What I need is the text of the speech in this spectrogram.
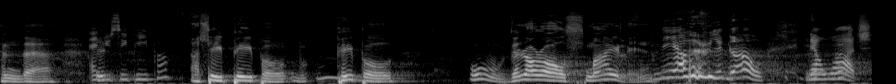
And, uh, and it, you see people? I see people. Mm. People, oh, they're not all smiling. Yeah, there you go. Now, watch.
